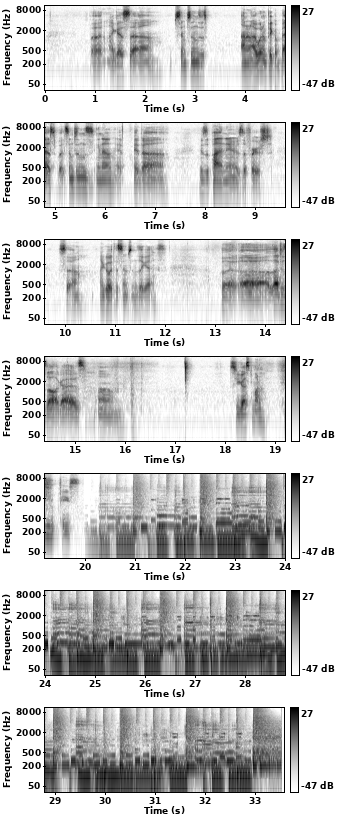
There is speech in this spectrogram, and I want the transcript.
But I guess uh, Simpsons is, I don't know, I wouldn't pick a best, but Simpsons, you know, it, it uh, it was the pioneer, it was the first. So, I go with the Simpsons, I guess. But, uh, that is all, guys. Um, see you guys tomorrow. Peace.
